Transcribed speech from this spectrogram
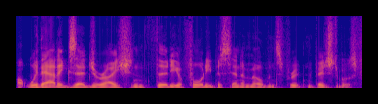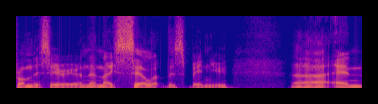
uh, without exaggeration, thirty or forty percent of Melbourne's fruit and vegetables from this area, and then they sell at this venue. Uh, and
